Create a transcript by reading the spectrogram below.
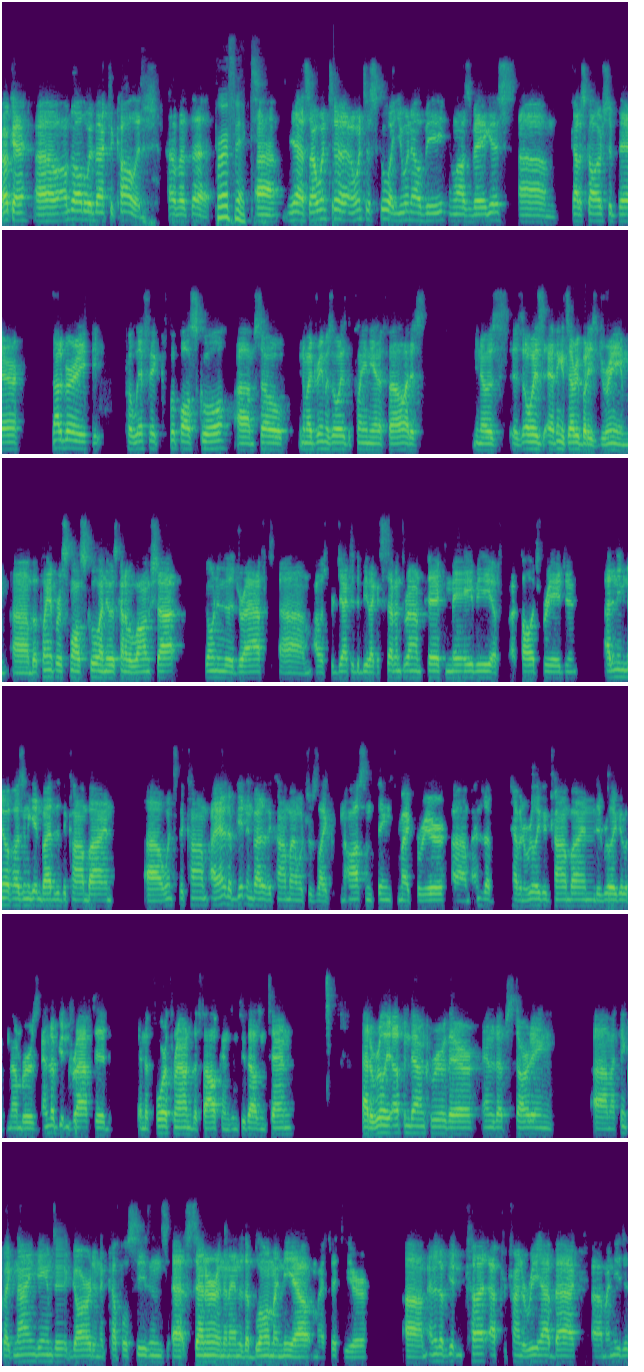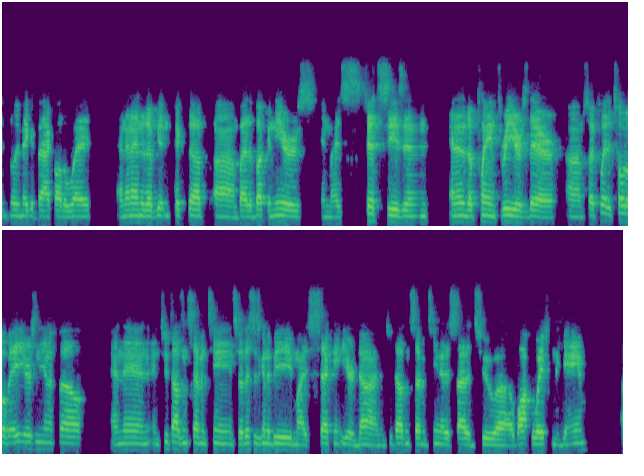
Okay, uh, I'll go all the way back to college. How about that? Perfect. Uh, yeah, so I went to I went to school at UNLV in Las Vegas. Um, got a scholarship there. Not a very prolific football school, um, so you know my dream was always to play in the NFL. I just you know is is always I think it's everybody's dream. Um, but playing for a small school, I knew it was kind of a long shot going into the draft. Um, I was projected to be like a seventh round pick, maybe a, a college free agent. I didn't even know if I was going to get invited to the combine. Uh, went to the com. I ended up getting invited to the combine, which was like an awesome thing for my career. Um, I ended up having a really good combine, did really good with numbers. Ended up getting drafted in the fourth round of the Falcons in 2010. Had a really up and down career there. Ended up starting Um, I think like nine games at guard and a couple seasons at center, and then I ended up blowing my knee out in my fifth year. Um, ended up getting cut after trying to rehab back. Uh, my knee didn't really make it back all the way, and then I ended up getting picked up um, by the Buccaneers in my fifth season, and ended up playing three years there. Um, so I played a total of eight years in the NFL, and then in 2017, so this is going to be my second year done. In 2017, I decided to uh, walk away from the game.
